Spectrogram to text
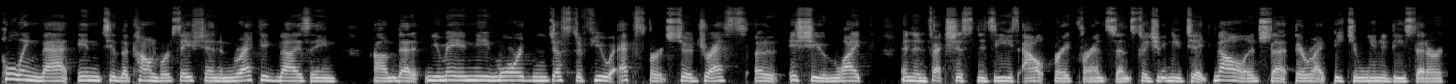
pulling that into the conversation and recognizing um, that you may need more than just a few experts to address an issue like an infectious disease outbreak, for instance, because you need to acknowledge that there might be communities that are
